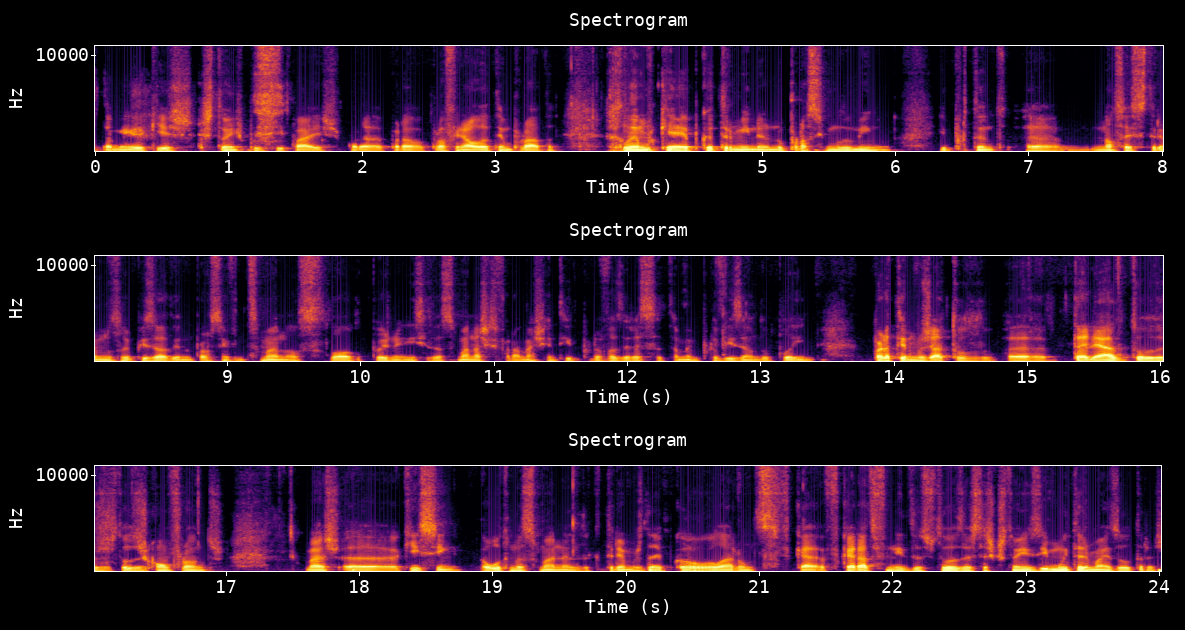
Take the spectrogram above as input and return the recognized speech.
e também aqui as questões principais para, para, para o final da temporada. Relembro que a época termina no próximo domingo e, portanto, uh, não sei se teremos um episódio no próximo fim de semana ou se logo depois no início da semana. Acho que fará mais sentido para fazer essa também previsão do play-in para termos já tudo uh, detalhado, todos, todos os confrontos. Mas uh, aqui sim, a última semana que teremos da época rolar, onde se ficar, ficará definidas todas estas questões e muitas mais outras,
